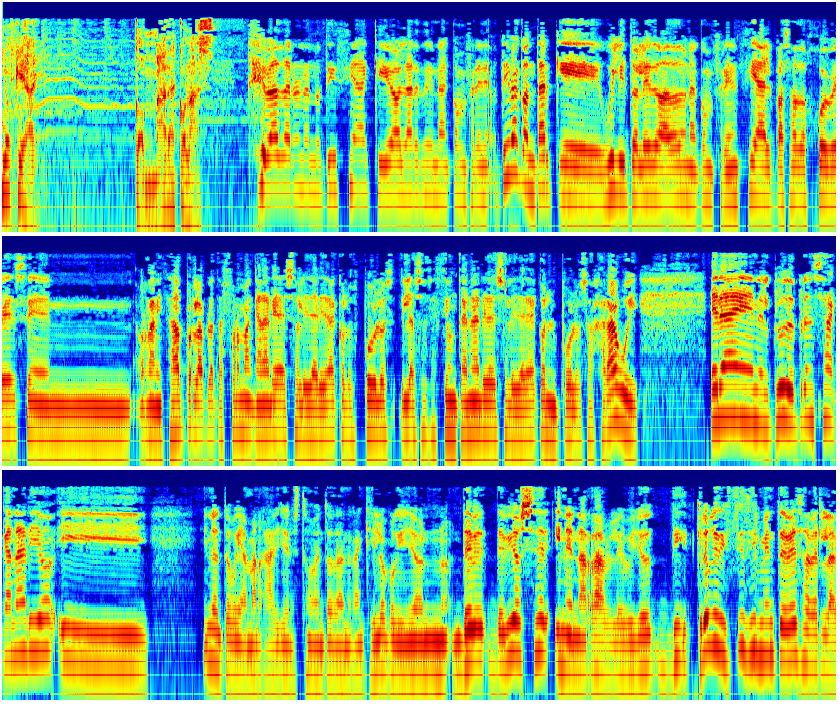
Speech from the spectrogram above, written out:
Lo que hay. Con Mara Colás. te iba a dar una noticia que iba a hablar de una conferencia. Te iba a contar que Willy Toledo ha dado una conferencia el pasado jueves en, organizada por la Plataforma Canaria de Solidaridad con los Pueblos y la Asociación Canaria de Solidaridad con el Pueblo Saharaui. Era en el Club de Prensa Canario y y no te voy a amargar yo en este momento tan tranquilo porque yo no, debe, debió ser inenarrable. Yo di, creo que difícilmente ves saberla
